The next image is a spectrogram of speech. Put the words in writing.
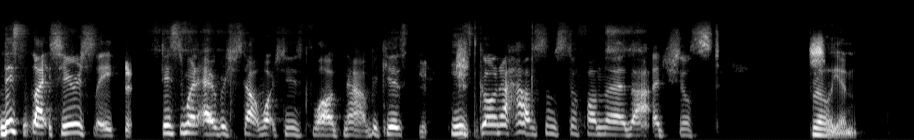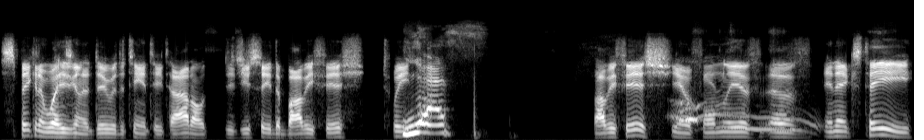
this like seriously, this is when everybody should start watching his vlog now because he's gonna have some stuff on there that are just brilliant. speaking of what he's going to do with the TNT title, did you see the Bobby Fish tweet? Yes. Bobby Fish, you know, formerly of, of oh. NXT,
